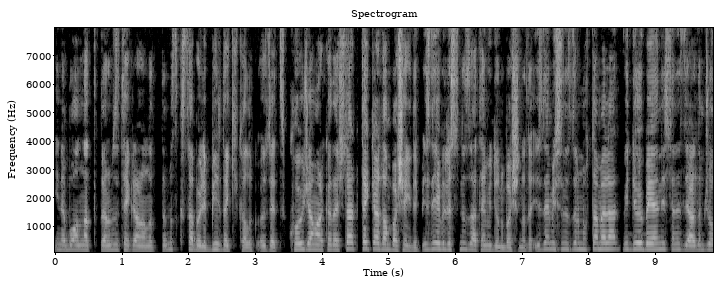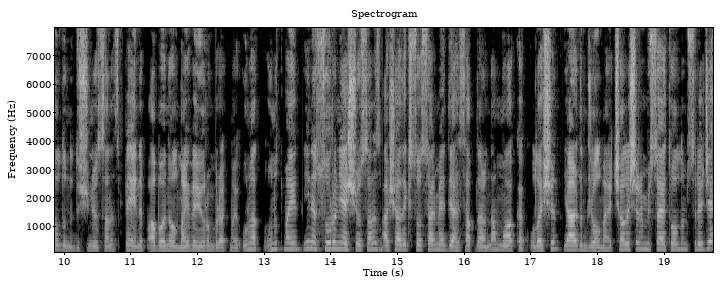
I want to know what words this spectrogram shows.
yine bu anlattıklarımızı tekrar anlattığımız kısa böyle bir dakikalık özet koyacağım arkadaşlar. Tekrardan başa gidip izleyebilirsiniz. Zaten videonun başında da izlemişsinizdir muhtemelen. Videoyu beğendiyseniz yardımcı olduğunu düşünüyorsanız beğenip abone olmayı ve yorum bırakmayı unut- unutmayın. Yine sorun yaşıyorsanız aşağıdaki sosyal medya hesaplarından muhakkak ulaşın. Yardımcı olmaya çalışırım müsait olduğum sürece.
